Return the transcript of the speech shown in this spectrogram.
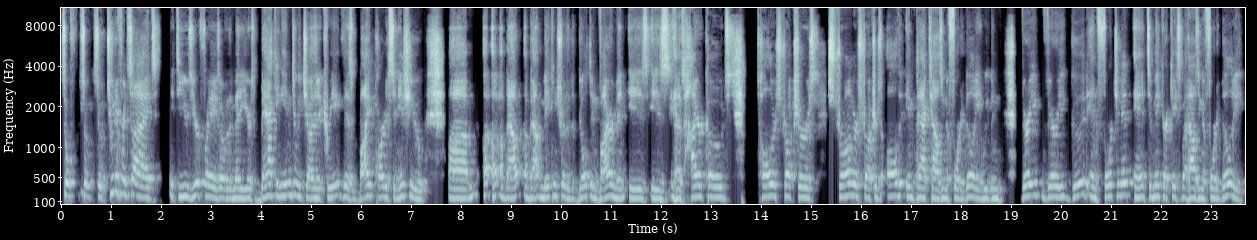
So so so two different sides to use your phrase over the many years backing into each other to create this bipartisan issue um, about about making sure that the built environment is is has higher codes taller structures, stronger structures, all that impact housing affordability. And we've been very, very good and fortunate and to make our case about housing affordability,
